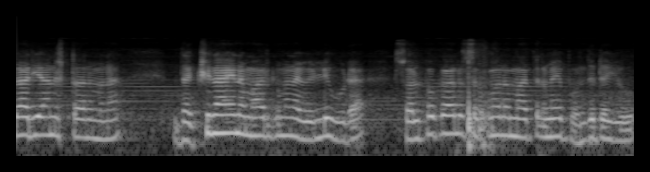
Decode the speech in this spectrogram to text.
కార్యానుష్ఠానమున దక్షిణాయన మార్గమున వెళ్ళి కూడా స్వల్పకాల సుఖములు మాత్రమే పొందుటయు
